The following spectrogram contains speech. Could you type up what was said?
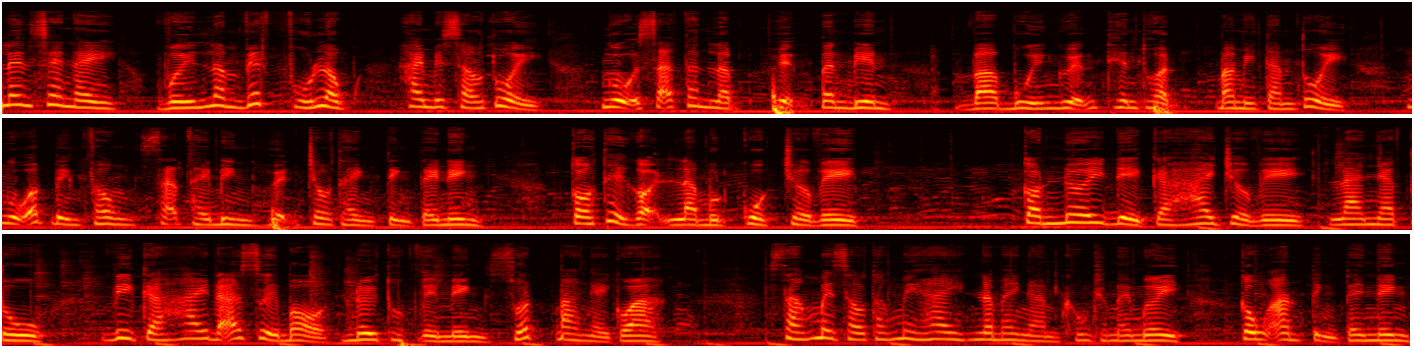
lên xe này với Lâm Viết Phú Lộc, 26 tuổi, ngụ xã Tân Lập, huyện Tân Biên và Bùi Nguyễn Thiên Thuận, 38 tuổi, ngụ ấp Bình Phong, xã Thái Bình, huyện Châu Thành, tỉnh Tây Ninh, có thể gọi là một cuộc trở về. Còn nơi để cả hai trở về là nhà tù vì cả hai đã rời bỏ nơi thuộc về mình suốt 3 ngày qua. Sáng 16 tháng 12 năm 2020, Công an tỉnh Tây Ninh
